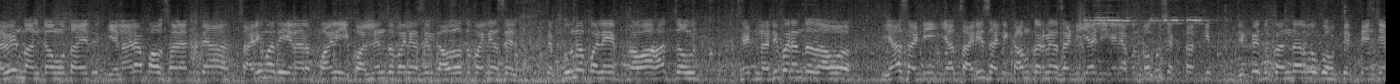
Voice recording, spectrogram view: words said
नवीन बांधकाम होत आहे. येणाऱ्या पावसाळ्यात त्या चारीमध्ये येणारं पाणी कॉलन्यांचं पाणी असेल गावाचं पाणी असेल ते पूर्णपणे प्रवाहात जाऊन थेट नदीपर्यंत जावं यासाठी या चारीसाठी काम करण्यासाठी या ठिकाणी आपण बघू शकतात की जे काही दुकानदार लोक होते त्यांचे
